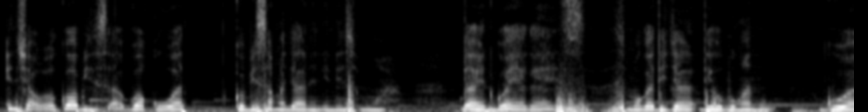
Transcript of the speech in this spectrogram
Insya Allah gue bisa, gue kuat, gue bisa ngejalanin ini semua. Doain gue ya guys, semoga di, di hubungan gue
